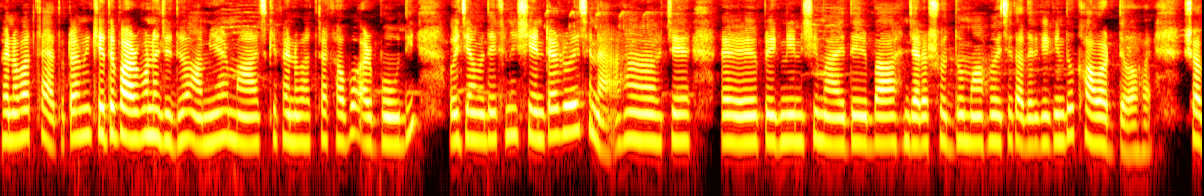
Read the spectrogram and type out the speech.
ফেনা ভাতটা এতটা আমি খেতে পারব না, যদিও আমি আর মা আজকে ফেনা ভাতটা খাব আর বৌদি, ওই যে আমাদের এখানে সেন্টার রয়েছে না হ্যাঁ হচ্ছে প্রেগনেন্সি মায়েদের বা যারা সদ্য মা হয়েছে তাদেরকে কিন্তু খাবার দেওয়া হয়। সব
